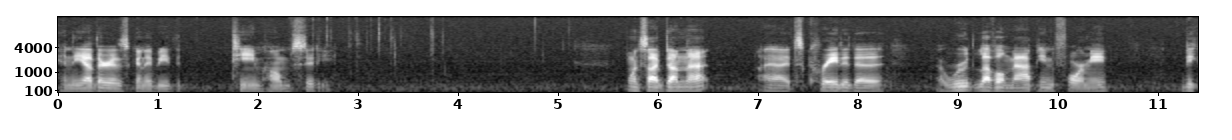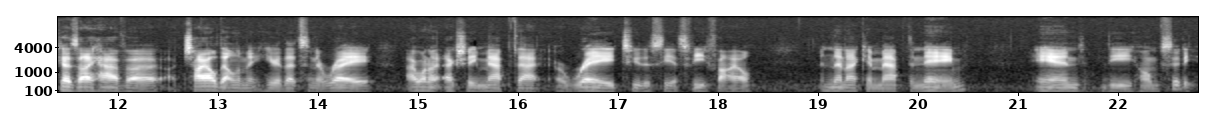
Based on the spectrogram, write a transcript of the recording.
and the other is going to be the team home city. Once I've done that, uh, it's created a, a, root level mapping for me. Because I have a, a child element here that's an array, I want to actually map that array to the CSV file. And then I can map the name and the home city.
